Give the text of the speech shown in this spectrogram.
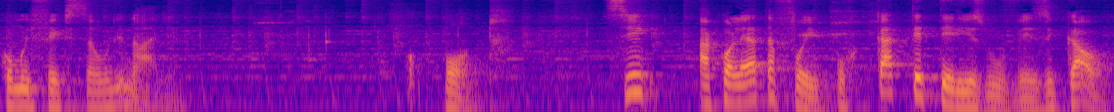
como infecção urinária. Ponto. Se a coleta foi por cateterismo vesical,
